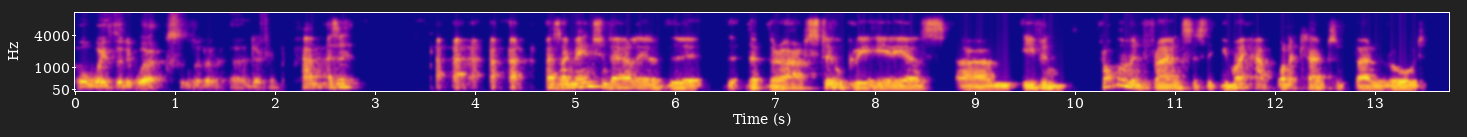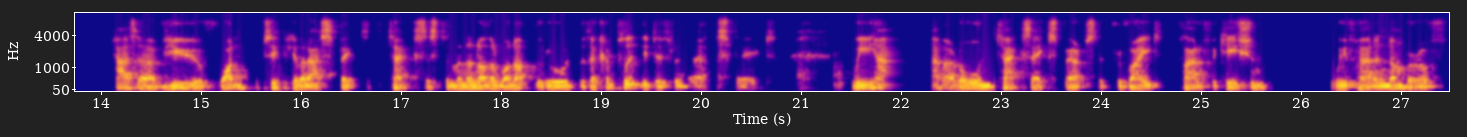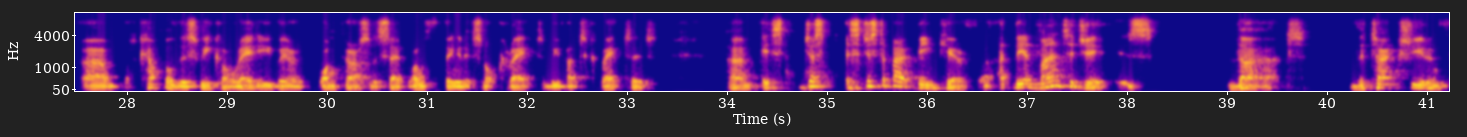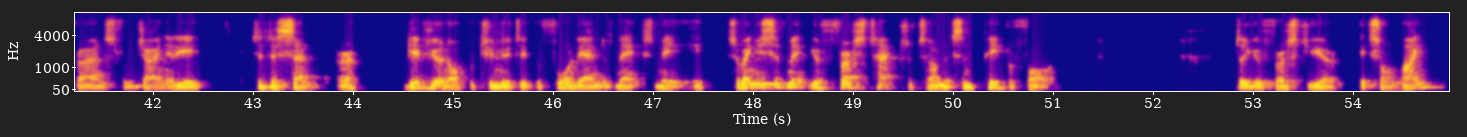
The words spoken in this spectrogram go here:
Or ways that it works that are, are different? Um, as, a, as I mentioned earlier, the, the, the there are still grey areas. Um, even problem in France is that you might have one accountant down the road has a view of one particular aspect of the tax system and another one up the road with a completely different aspect. We have our own tax experts that provide clarification We've had a number of, um, a couple this week already where one person has said one thing and it's not correct and we've had to correct it. Um, it's just it's just about being careful. Uh, the advantage is that the tax year in France from January to December gives you an opportunity before the end of next May. So when you submit your first tax return, it's in paper form. So your first year, it's online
